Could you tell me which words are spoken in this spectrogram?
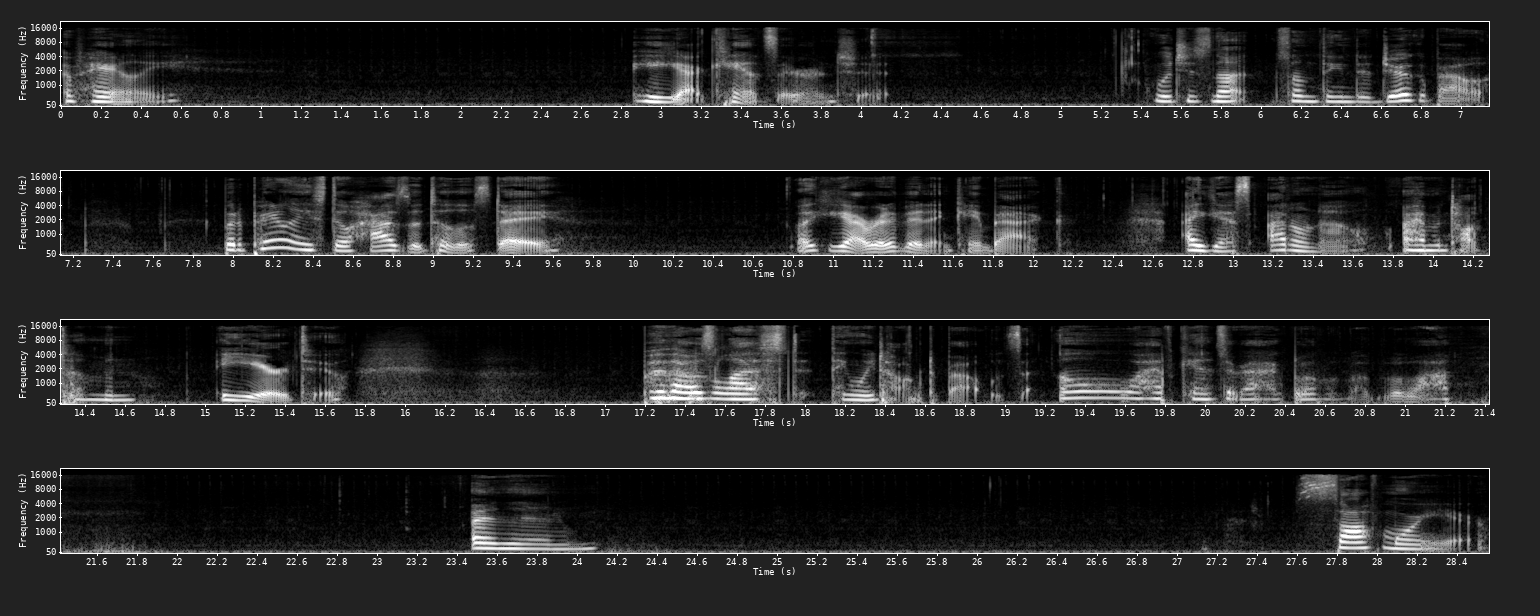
apparently he got cancer and shit. Which is not something to joke about. But apparently he still has it till this day. Like he got rid of it and came back. I guess. I don't know. I haven't talked to him in a year or two. But that was the last thing we talked about was oh, I have cancer back, blah, blah, blah, blah, blah. And then sophomore year,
